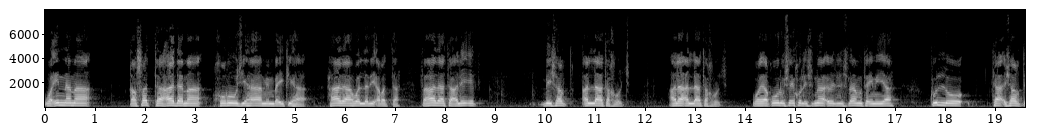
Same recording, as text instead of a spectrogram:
وإنما قصدت عدم خروجها من بيتها. هذا هو الذي أردته. فهذا تعليق بشرط ألا تخرج على ألا تخرج. ويقول شيخ الإسلام تيمية كل شرط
